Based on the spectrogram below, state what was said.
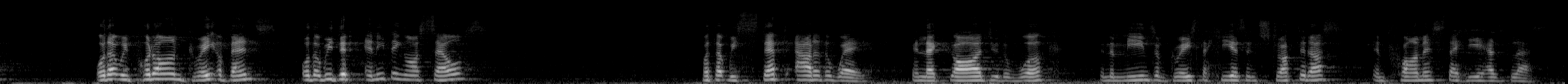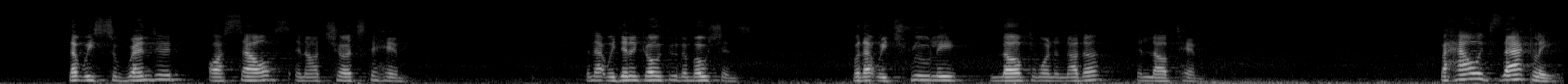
or that we put on great events or that we did anything ourselves, but that we stepped out of the way and let God do the work and the means of grace that He has instructed us and promised that He has blessed. That we surrendered ourselves and our church to Him. And that we didn't go through the motions, but that we truly loved one another and loved Him. But how exactly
